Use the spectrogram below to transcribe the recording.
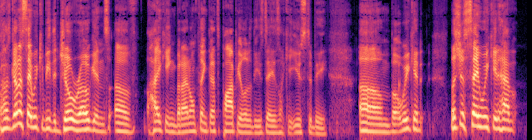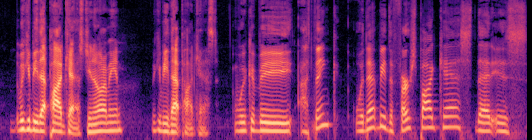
I was gonna say we could be the Joe Rogans of hiking, but I don't think that's popular these days like it used to be. Um, but we could let's just say we could have we could be that podcast. You know what I mean? We could be that podcast. We could be. I think would that be the first podcast that is,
